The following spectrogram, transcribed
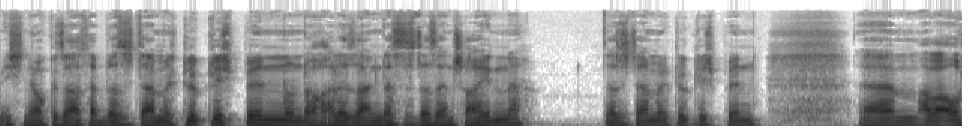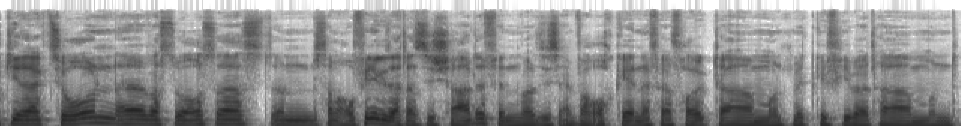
ich ihnen auch gesagt habe, dass ich damit glücklich bin und auch alle sagen, das ist das Entscheidende, dass ich damit glücklich bin. Ähm, aber auch die Reaktion, äh, was du auch sagst, und das haben auch viele gesagt, dass sie es schade finden, weil sie es einfach auch gerne verfolgt haben und mitgefiebert haben und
